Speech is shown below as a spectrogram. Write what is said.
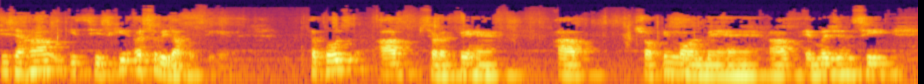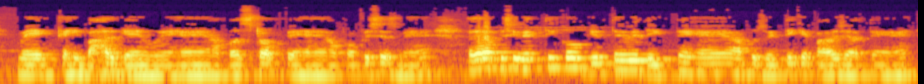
जिस जहाँ इस चीज़ की असुविधा होती है। सपोज़ आप सड़क पे हैं, आप शॉपिंग मॉल में हैं, आप इमरजेंसी में कहीं बाहर गए हुए हैं, आप बस स्टॉप पे हैं, आप ऑफ़िस में हैं, अगर आप किसी व्यक्ति को गिरते हुए देखते हैं, आप उस व्यक्ति के पास जाते हैं,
